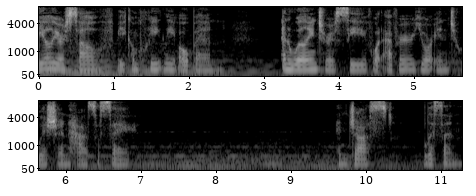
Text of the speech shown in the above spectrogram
Feel yourself be completely open and willing to receive whatever your intuition has to say. And just listen.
